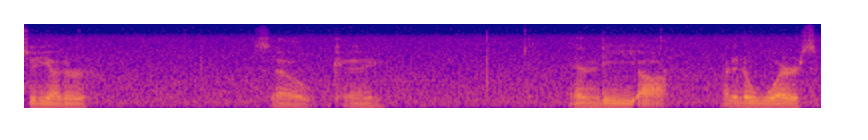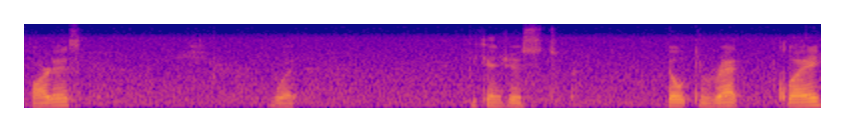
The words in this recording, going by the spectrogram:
to the other. So okay. And the uh, I don't know where this part is. What? You can just build the red clay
